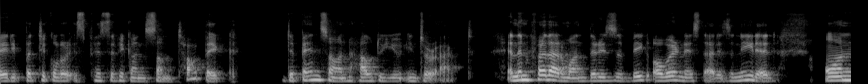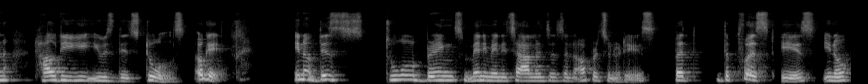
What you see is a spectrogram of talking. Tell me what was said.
very particular specific on some topic depends on how do you interact. And then for that one there is a big awareness that is needed on how do you use these tools. Okay you know this tool brings many many challenges and opportunities but the first is you know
